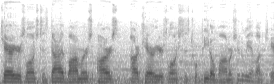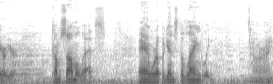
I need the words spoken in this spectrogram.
Carriers launched as dive bombers. Ours, our carriers launched as torpedo bombers. Who do we have on carrier? Komsomolets. And we're up against the Langley. All right.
